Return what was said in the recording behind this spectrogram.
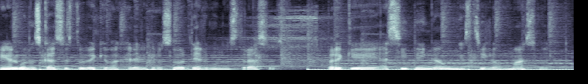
En algunos casos tuve que bajar el grosor de algunos trazos para que así tenga un estilo más suelto.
